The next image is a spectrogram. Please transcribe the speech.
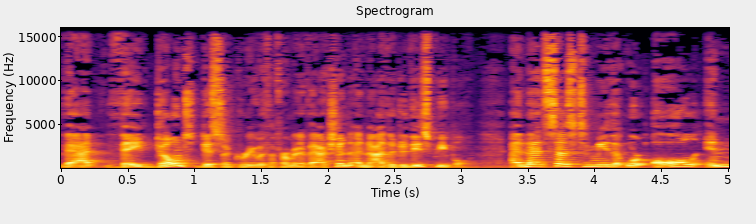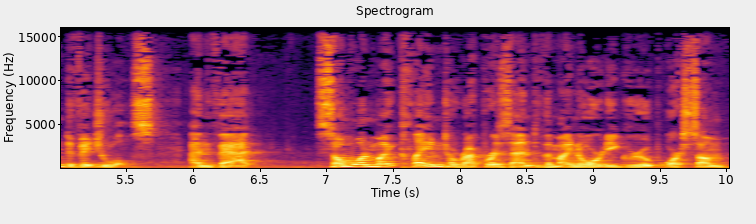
that they don't disagree with affirmative action, and neither do these people. And that says to me that we're all individuals, and that someone might claim to represent the minority group or some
